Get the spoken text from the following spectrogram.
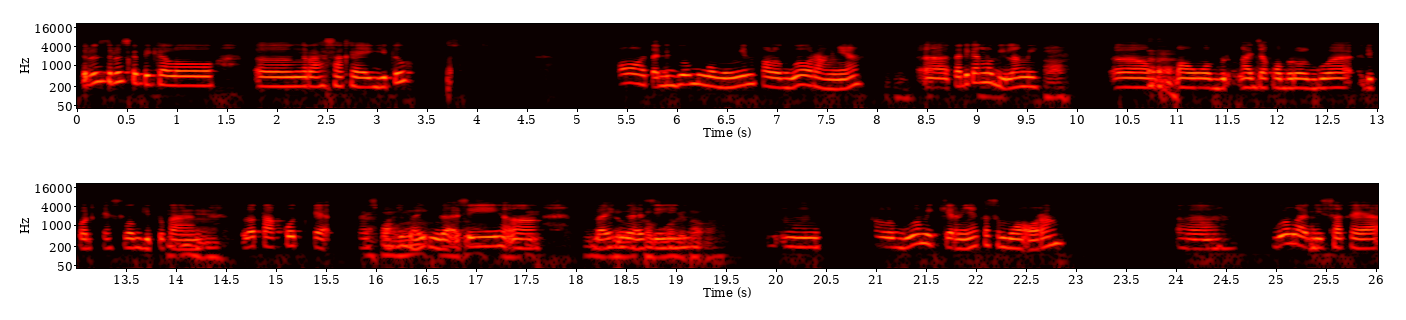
Terus terus ketika lo eh, ngerasa kayak gitu? Oh tadi gue mau ngomongin kalau gue orangnya eh, tadi kan lo Gimana? bilang nih eh, mau ngobrol, ngajak ngobrol gue di podcast lo gitu kan. Mm-mm. lo takut kayak respon responnya dulu baik nggak gitu, sih? udah baik nggak sih? gitu. mm, kalau gue mikirnya ke semua orang eh gue nggak bisa kayak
